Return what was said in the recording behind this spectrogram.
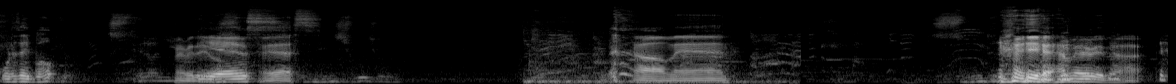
What are they both? Maybe the Yes. Old? Yes. oh, man. yeah, maybe not.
